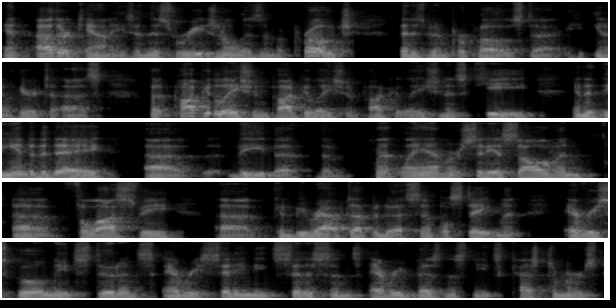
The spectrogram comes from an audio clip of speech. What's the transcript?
and other counties in this regionalism approach that has been proposed, uh, you know, here to us. But population, population, population is key. And at the end of the day, uh, the the the Clint Lamb or City of Sullivan uh, philosophy uh, can be wrapped up into a simple statement every school needs students, every city needs citizens, every business needs customers,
